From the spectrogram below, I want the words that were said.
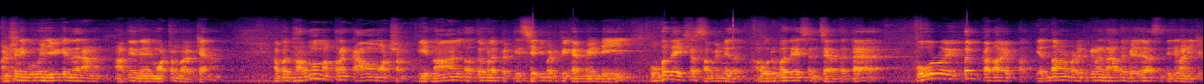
മനുഷ്യൻ ഈ ഭൂമി ജീവിക്കുന്നതിനാണ് ആദ്യം മോക്ഷം പ്രാപിക്കാനാണ് അപ്പൊ ധർമ്മം മാത്രം കാമമോക്ഷം. ഈ നാല് തത്വങ്ങളെ പറ്റി ശരി പഠിപ്പിക്കാൻ വേണ്ടി ഉപദേശ സമന്വിതം ഒരു ഉപദേശം ചേർത്തിട്ട് പൂർവയുക്തം കഥായുക്തം. എന്താണ് പഠിപ്പിക്കണമെന്ന് ആദ്യം വേദവ്യാസം തീരുമാനിക്കും.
